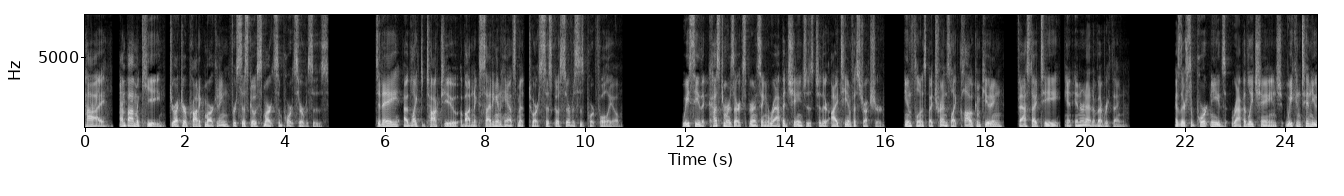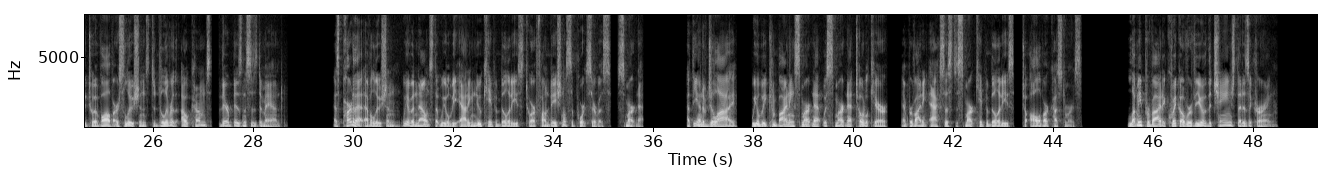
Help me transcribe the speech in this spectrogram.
Hi, I'm Bob McKee, Director of Product Marketing for Cisco Smart Support Services. Today, I'd like to talk to you about an exciting enhancement to our Cisco services portfolio. We see that customers are experiencing rapid changes to their IT infrastructure, influenced by trends like cloud computing, fast IT, and Internet of Everything. As their support needs rapidly change, we continue to evolve our solutions to deliver the outcomes their businesses demand. As part of that evolution, we have announced that we will be adding new capabilities to our foundational support service, SmartNet. At the end of July, we will be combining SmartNet with SmartNet Total Care and providing access to smart capabilities to all of our customers. Let me provide a quick overview of the change that is occurring.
